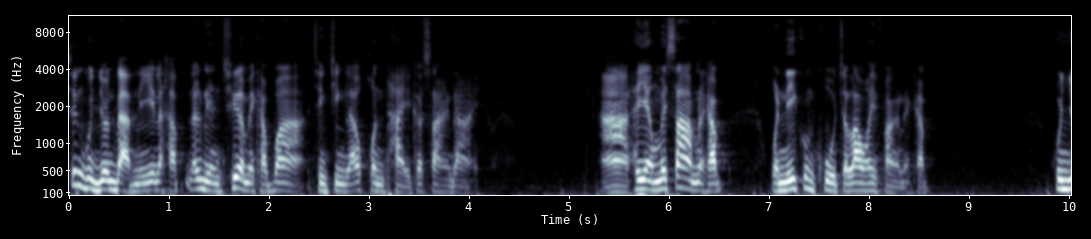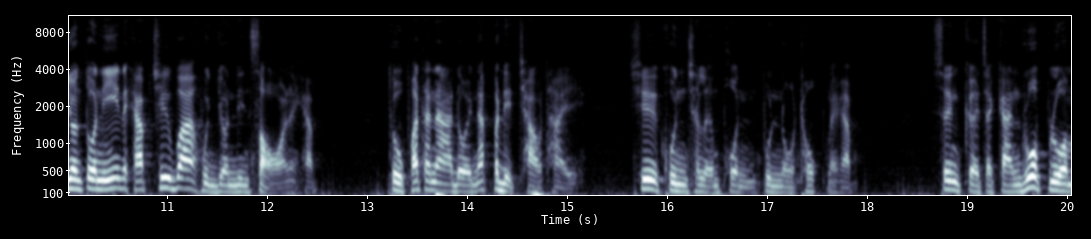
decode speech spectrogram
ซึ่งหุ่นยนต์แบบนี้นะครับ นักเรียนเชื่อไหมครับว่าจริง ๆ แล้วคนไทยก็สร้างได้อ่าถ้ายังไม่ทราบนะครับ วันนี้คุณครูจะเล่าให้ฟังนะครับ หุ่นยนต์ตัวนี้นะครับ ชื่อว่าหุ่นยนต์ดินสอนะครับ ถูกพัฒนาโดยนักประดิษฐ์ชาวไทย ชื่อคุณเฉลิมพลปุณโนทกนะครับ ซึ่งเกิดจากการรวบรวม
